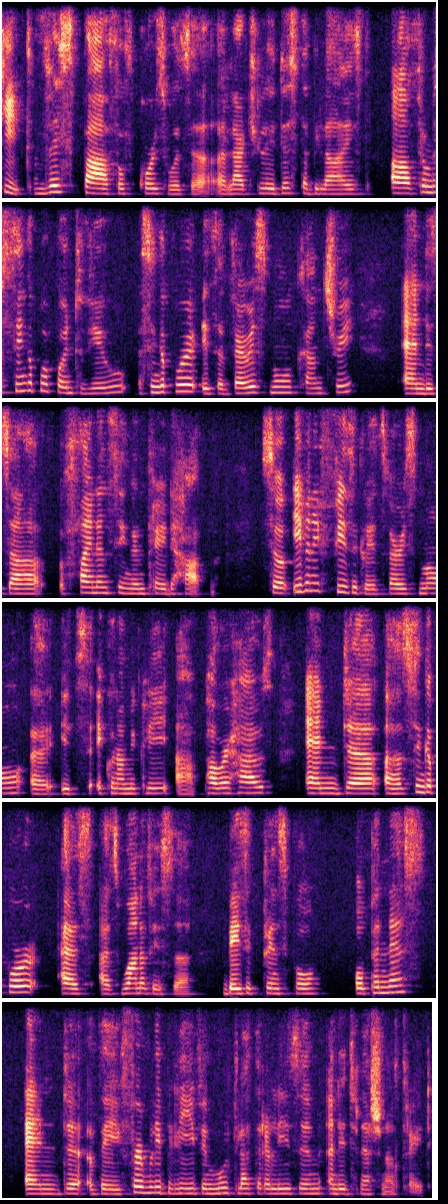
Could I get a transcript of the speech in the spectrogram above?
hit, this path, of course, was uh, largely destabilized. Uh, from a Singapore point of view, Singapore is a very small country and is a financing and trade hub. So even if physically it's very small, uh, it's economically a powerhouse. And uh, uh, Singapore has as one of its uh, basic principle openness, and uh, they firmly believe in multilateralism and international trade.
